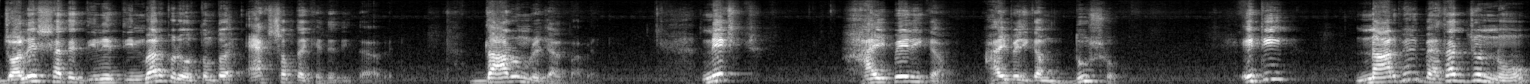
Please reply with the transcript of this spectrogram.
জলের সাথে দিনে তিনবার করে অত্যন্ত এক সপ্তাহ খেতে দিতে হবে। দারুণ রেজাল্ট পাবেন। নেক্সট, হাইপেরিকাম। হাইপেরিকাম দুশো। এটি নার্ভের ব্যথার জন্য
